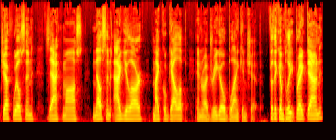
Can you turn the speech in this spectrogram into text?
Jeff Wilson, Zach Moss, Nelson Agholor, Michael Gallup, and Rodrigo Blankenship. For the complete breakdown,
